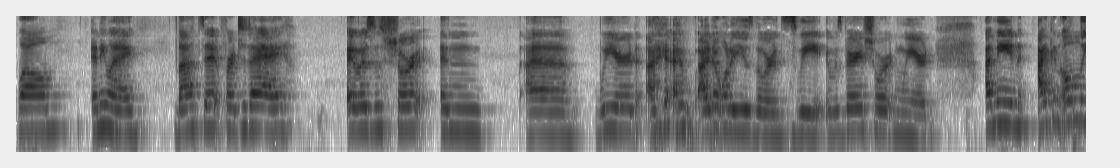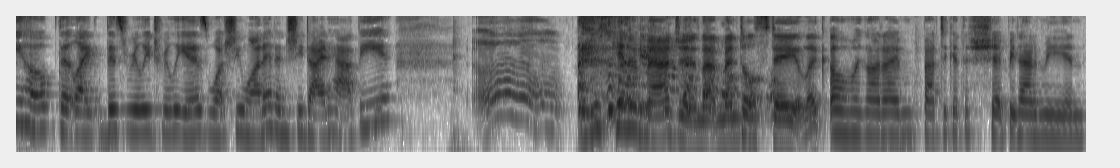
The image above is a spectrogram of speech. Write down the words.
Well, anyway, that's it for today. It was a short and uh, weird. I, I I don't want to use the word sweet. It was very short and weird. I mean, I can only hope that like this really truly is what she wanted, and she died happy. I just can't imagine that mental state. Like, oh my god, I'm about to get the shit beat out of me and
